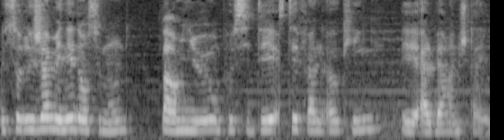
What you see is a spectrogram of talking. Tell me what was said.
ne seraient jamais nés dans ce monde Parmi eux, on peut citer Stephen Hawking et Albert Einstein.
